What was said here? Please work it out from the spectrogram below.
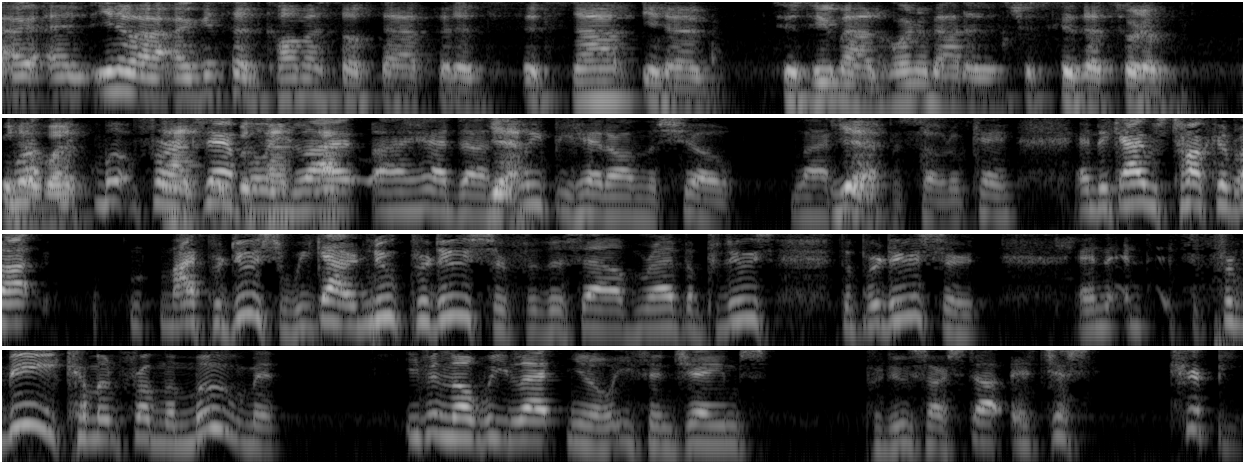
I, I you know, I, I guess I'd call myself that, but it's, it's not, you know, to toot my own horn about it. It's just because that's sort of, you know, well, what. well, for example, Eli. I had uh, Yeah. Sleepyhead on the show last Yeah. episode, okay? And the guy was talking about my producer. We got a new producer for this album, right? The produce, the producer, and, and for me, coming from the movement, even though we let you know Ethan James produce our stuff, it's just trippy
